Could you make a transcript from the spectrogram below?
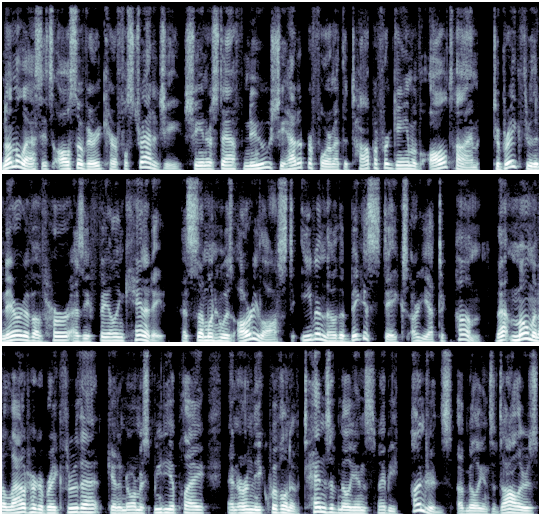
Nonetheless, it's also very careful strategy. She and her staff knew she had to perform at the top of her game of all time to break through the narrative of her as a failing candidate, as someone who has already lost, even though the biggest stakes are yet to come. That moment allowed her to break through that, get enormous media play, and earn the equivalent of tens of millions, maybe hundreds of millions of dollars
